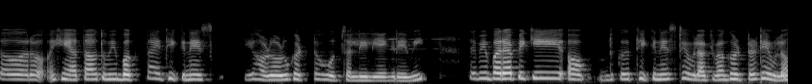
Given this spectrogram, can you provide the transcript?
तर हे आता तुम्ही बघताय थिकनेस की हळूहळू घट्ट होत चाललेली आहे ग्रेव्ही. ते मी बऱ्यापैकी थिकनेस ठेवला किंवा घट्ट ठेवलं.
